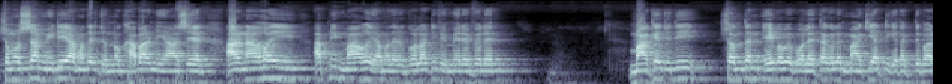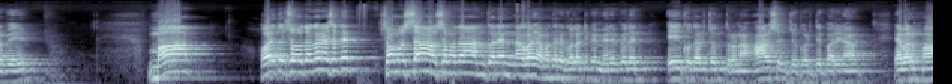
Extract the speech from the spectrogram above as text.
সমস্যা মিটে আমাদের জন্য খাবার নিয়ে আসেন। আর না হয় আপনি মা হয়ে আমাদের গলা টিপে মেরে ফেলেন। মাকে যদি সন্তান এইভাবে বলে, তাহলে মা কি আর টিকে থাকতে পারবে? মা, হয়তো সৌদাগরের সাথে সমস্যা, সমাধান করেন, না হয় আমাদের গলা টিপে মেরে ফেলেন। এই ক্ষুধার যন্ত্রণা আর সহ্য করতে পারি না। এবার মা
